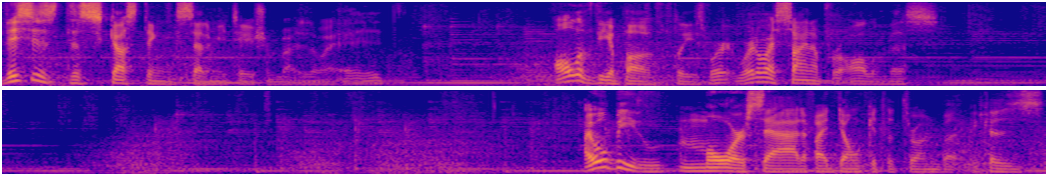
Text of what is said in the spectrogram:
This is disgusting set of mutation, by the way. It, all of the above, please. Where, where do I sign up for all of this? I will be more sad if I don't get the Throne Butt, because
